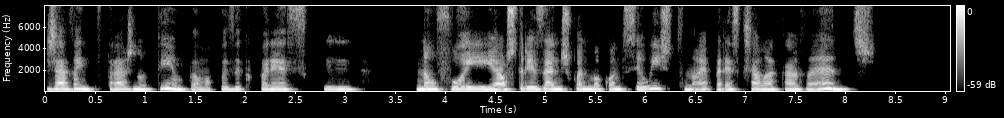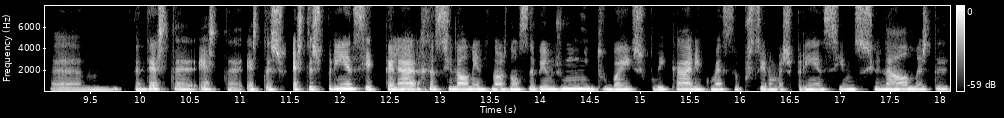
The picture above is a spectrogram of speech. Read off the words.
já vem de trás no tempo, é uma coisa que parece que não foi aos três anos quando me aconteceu isto, não é? Parece que já lá estava antes. Um, portanto, esta, esta, esta, esta experiência que, calhar, racionalmente nós não sabemos muito bem explicar e começa por ser uma experiência emocional, mas de,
